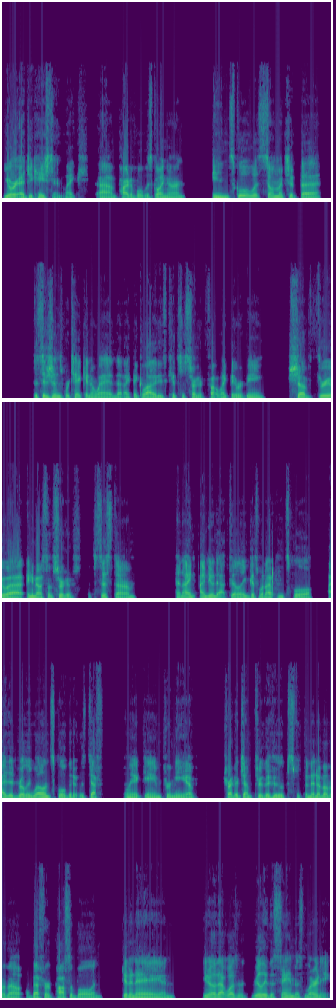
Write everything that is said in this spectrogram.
your education. Like, um, part of what was going on in school was so much of the decisions were taken away that I think a lot of these kids just sort of felt like they were being shoved through a, you know, some sort of system. And I, I knew that feeling because when I was in school, I did really well in school, but it was definitely definitely a game for me of try to jump through the hoops with the minimum amount of effort possible and get an A. And, you know, that wasn't really the same as learning.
